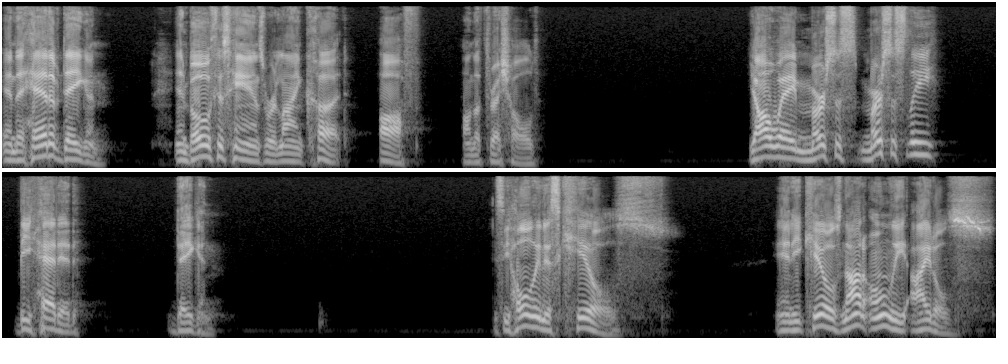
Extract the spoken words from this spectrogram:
And the head of Dagon and both his hands were lying cut off on the threshold. Yahweh mercilessly beheaded Dagon. You see, holiness kills. And he kills not only idols.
